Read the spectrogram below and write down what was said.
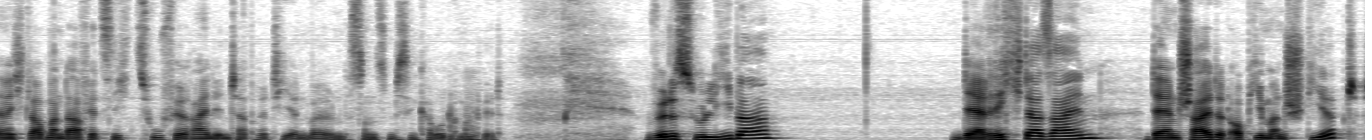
Äh, ich glaube, man darf jetzt nicht zu viel rein interpretieren, weil das sonst ein bisschen kaputt gemacht wird. Würdest du lieber der Richter sein, der entscheidet, ob jemand stirbt?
